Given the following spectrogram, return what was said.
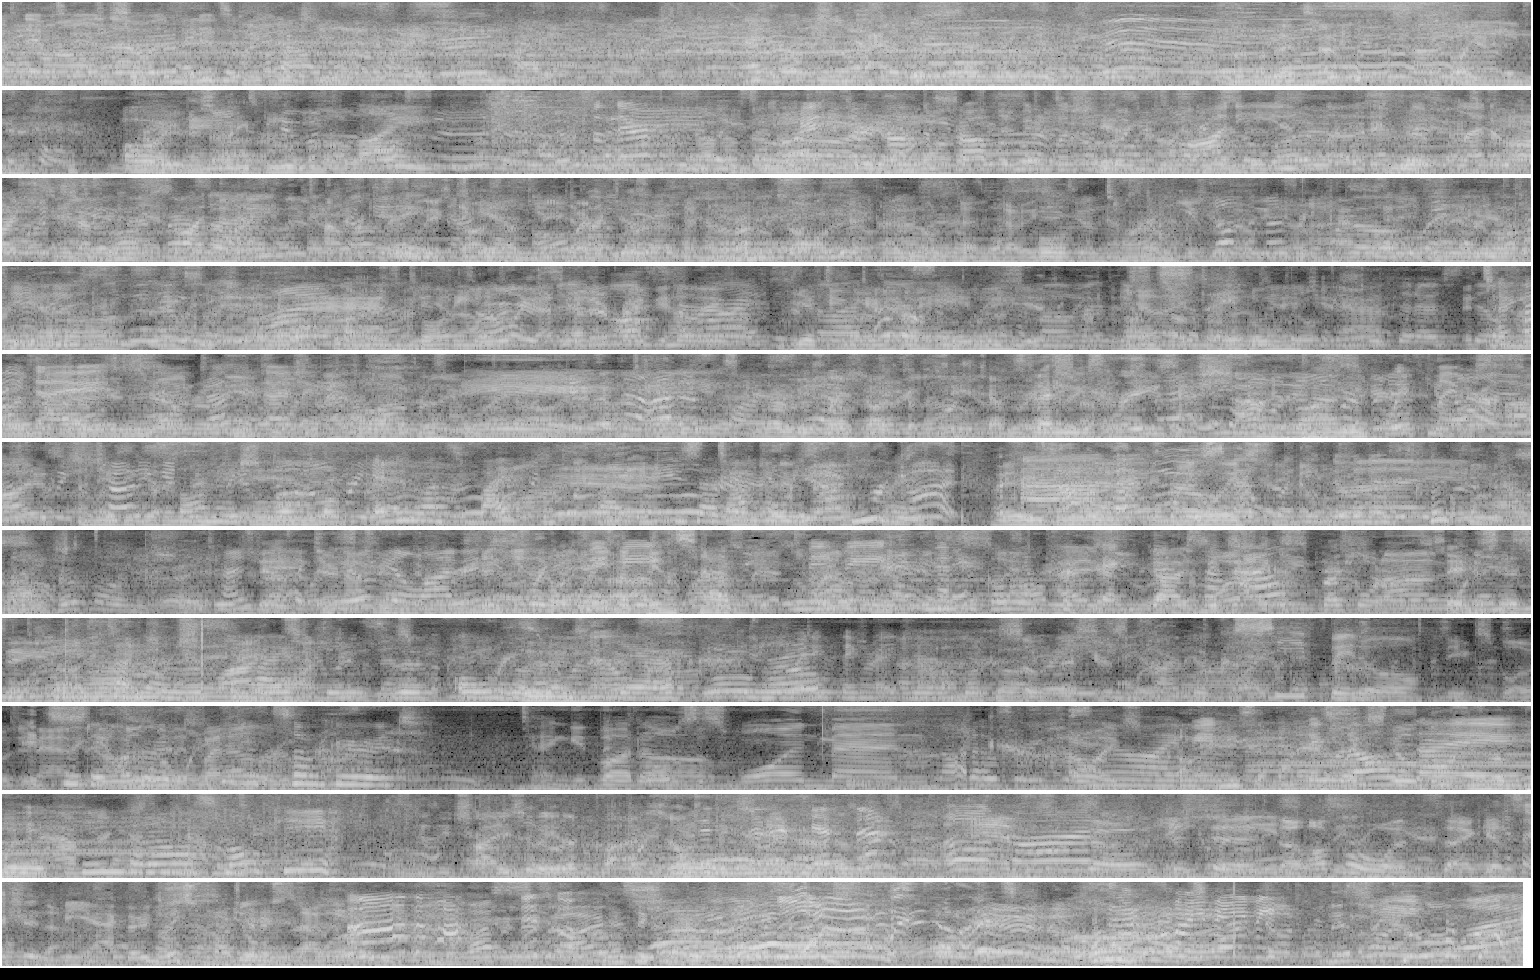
Unless we can save them all now. I hope she does. Oh, he's really blue one. Lying. So their heads are not the problem, it was his body and the, and the blood arch from his body that was the. Fourth time. They work together. They six hours on his body. Yet my body was unstable. If I die, I'd rather die like that. With my brother. Like everyone survived this fight, and these are the very human. Crazy and That's joyous. what he It's noticed. quick in that life. Maybe, maybe Nezuko will protect them. Survived this with all the ones there. Don't do anything right now. So this is kind of Sí, pero it's It's so good. but closest one man. No, I mean, He's they like would all going die. King Karo, Smokey. These really look like a Did, zombie. did it get them? Oh god. So just the, the upper ones, I guess. I shouldn't be acting. They just fucking explode. Ah, the hot. Let's go. That's a close. That's my baby. Wait, what?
